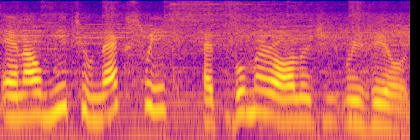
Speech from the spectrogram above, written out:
And I'll meet you next week at Boomerology Revealed.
